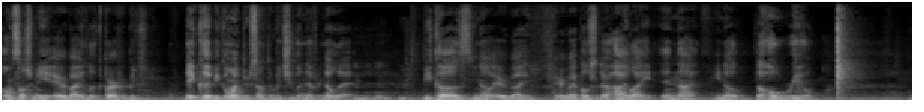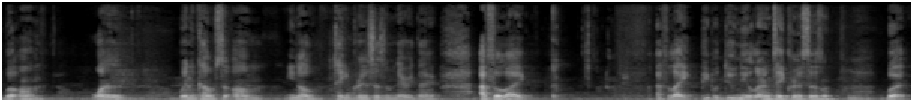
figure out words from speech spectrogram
on social media, everybody looks perfect, but they could be going through something, but you would never know that. Because you know everybody everybody posted their highlight and not you know the whole reel. But um, one of the, when it comes to um, you know taking criticism and everything, I feel like I feel like people do need to learn to take criticism. But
